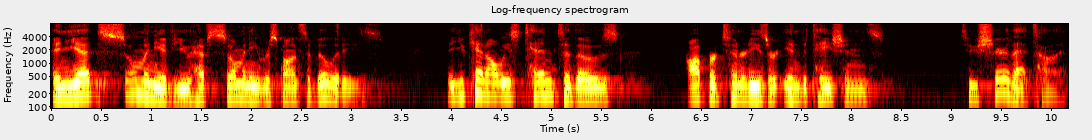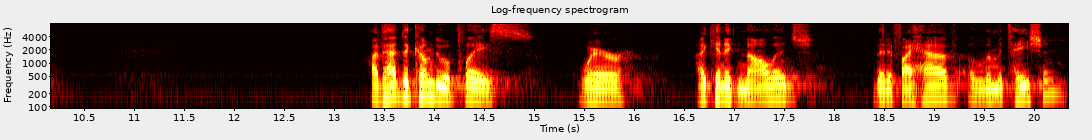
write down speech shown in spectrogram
And yet, so many of you have so many responsibilities that you can't always tend to those opportunities or invitations to share that time. I've had to come to a place where I can acknowledge that if I have a limitation,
